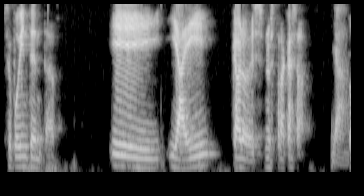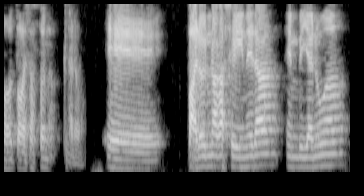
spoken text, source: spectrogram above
se puede intentar. Y, y ahí, claro, es nuestra casa, Ya, todo- toda esa zona. claro. Eh, paró en una gasolinera en Villanúa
